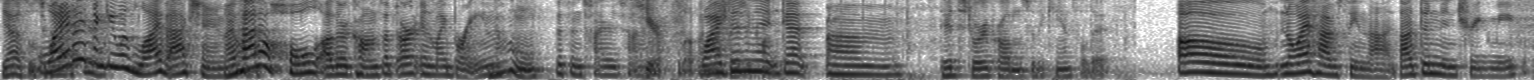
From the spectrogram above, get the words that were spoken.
Yeah, was supposed to Why did I year. think it was live action? I've had a whole other concept art in my brain No. this entire time. Here. hold Why gonna show you the didn't it get um They had story problems, so they canceled it. Oh, no, I have seen that. That didn't intrigue me.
